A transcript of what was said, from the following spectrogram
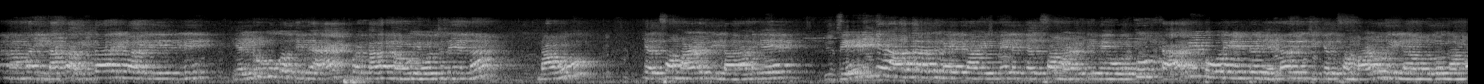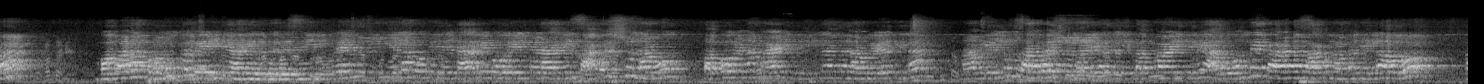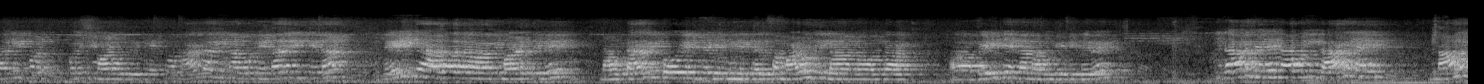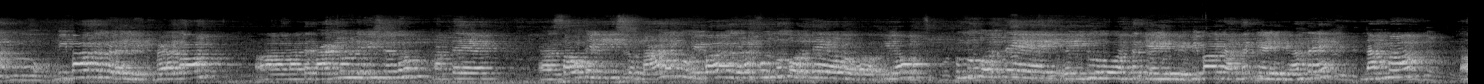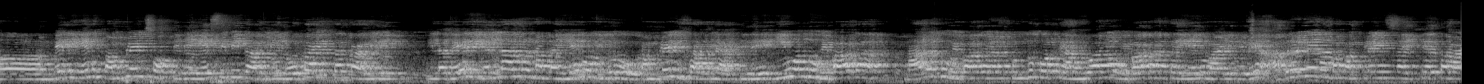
ನಮ್ಮ ಇಲಾಖೆ ಅಧಿಕಾರಿಗಳಾಗಿರಲಿ, ಎಲ್ರಿಗೂ ಗೊತ್ತಿದೆ ಆಕ್ಟ್ ಪ್ರಕಾರ ನಾವು ಯೋಜನೆಯನ್ನ ನಾವು ಕೆಲಸ ಮಾಡುತ್ತಿಲ್ಲ. ನಮಗೆ ಬೇಡಿಕೆ ಆಧಾರದ ಮೇಲೆ ನಾವು ಮೇಲೆ ಕೆಲಸ ಮಾಡ್ತೀವಿ. ಹೊರತು ಟಾರ್ಗೆಟ್ ಓರಿಯೆಂಟೆಡ್ ಆರ್ ಕೆಲಸ ಮಾಡೋದಿಲ್ಲ ಅನ್ನೋದು ನಮ್ಮ ಬಹಳ ಪ್ರಮುಖ ಬೇಡಿಕೆ ಆಗಿರುತ್ತದೆ ಸ್ನೇಹಿತರೆ. ಟಾರ್ಗೆಟ್ ಓರಿಯೆಂಟೆಡ್ ಆಗಿ ಸಾಕಷ್ಟು ನಾವು ತಪ್ಪುಗಳನ್ನ ಮಾಡಿದ್ದೀವಿ ಇಲ್ಲ ಅಂತ ನಾವು ಹೇಳ್ತಿಲ್ಲ ನಾವೆಲ್ಲರೂ ಸಾಕಷ್ಟು ನರೇಗಾದಲ್ಲಿ ತಪ್ಪು ಮಾಡಿದ್ದೀವಿ ಅದು ಒಂದೇ ಕಾರಣ ಸಾಕು ನಮ್ಮನ್ನೆಲ್ಲ ಅವರು ಮಾಡೋದಕ್ಕೆ ಸೊ ಹಾಗಾಗಿ ನಾವು ಎನ್ಆರ್ಐಟಿನ ಬೇಡಿಕೆ ಆಧಾರವಾಗಿ ಮಾಡುತ್ತೇವೆ. ನಾವು ಟಾರ್ಗೆಟ್ ಓರಿಯೆಂಟೆಡ್ ಮೇಲೆ ಕೆಲಸ ಮಾಡೋದಿಲ್ಲ ಅನ್ನೋ ಒಂದು ಬೇಡಿಕೆಯನ್ನು ನಾವು ಕೇಳಿದ್ದೇವೆ ಇದಾದ ಮೇಲೆ ನಾವು ಈಗಾಗಲೇ ನಾಲ್ಕು ವಿಭಾಗಗಳಲ್ಲಿ ಬೆಳಗಾಂ ಮತ್ತೆ ಬ್ಯಾಂಗ್ಳೂರು ಡಿವಿಷನ್ ಮತ್ತೆ ಸೌತ್ ಅಂಡ್ ಈಸ್ಟ್ ನಾಲ್ಕು ವಿಭಾಗಗಳ ಕುಂದುಕೊರತೆ ಏನೋ ಕುಂದುಕೊರತೆ ಕೇಳಿದ್ವಿ, ವಿಭಾಗ ಅಂತ ಕೇಳಿದ್ವಿ. ಅಂದ್ರೆ ನಮ್ಮ ಮೇಲೆ ಏನು ಕಂಪ್ಲೇಂಟ್ಸ್ ಹೋಗ್ತಿದೆ ಎ ಸಿ ಬಿಗಾಗಲಿ ಲೋಕಾಯುಕ್ತಕ್ಕಾಗಲಿ, ಇಲ್ಲ ಬೇರೆ ಎಲ್ಲಾದ್ರೂ ನಮ್ಮ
